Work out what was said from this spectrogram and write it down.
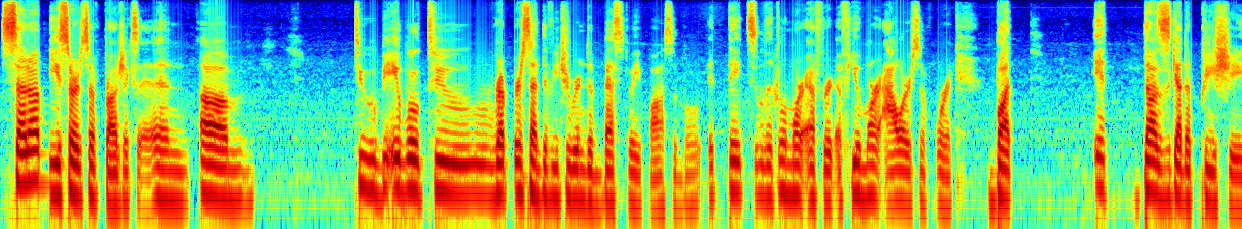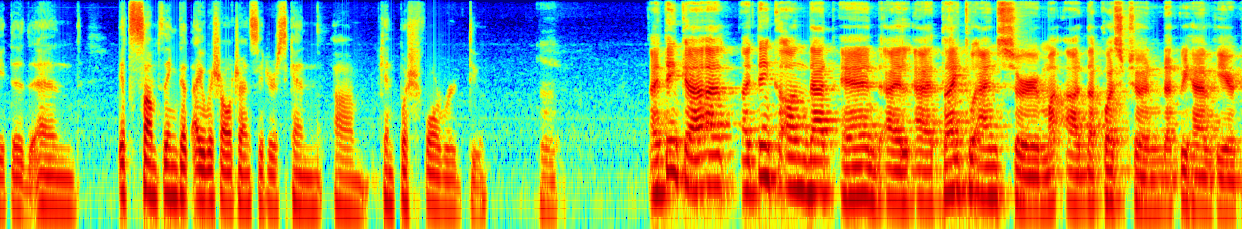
set up these sorts of projects and um to be able to represent the VTuber in the best way possible. It takes a little more effort, a few more hours of work, but it does get appreciated and it's something that I wish all translators can um, can push forward to. I think uh, I think on that end, I'll uh, try to answer my, uh, the question that we have here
